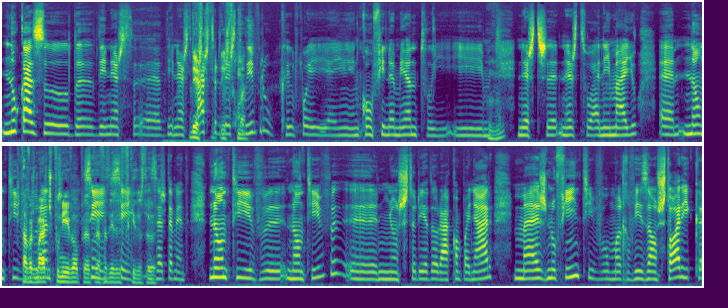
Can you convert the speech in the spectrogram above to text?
No caso de, de Inês, de Inês de Deste- Castro, deste deste, livro, que foi em, em confinamento e, e Uhum. neste, neste ano e meio, eh, não tive. Estavas mais durante- disponível para- para Sim, fazer as sim, pesquisas todas. Exatamente. Não tive, não tive eh, nenhum historiador a acompanhar, mas no fim tive uma revisão histórica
